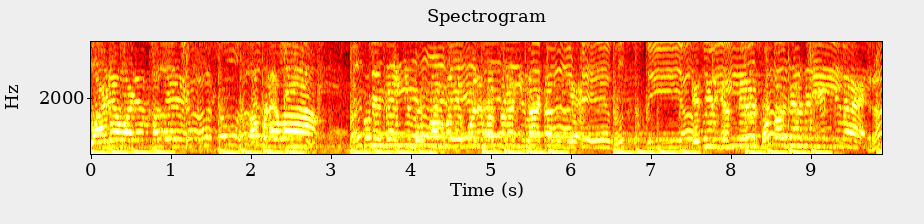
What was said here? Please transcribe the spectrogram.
वाड्या वाड्यांमध्ये आपल्याला लोकांमध्ये परिवर्तनाची लाट आलेली आहे. येथील जनतेने स्वतः निर्णय घेतलेला आहे.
